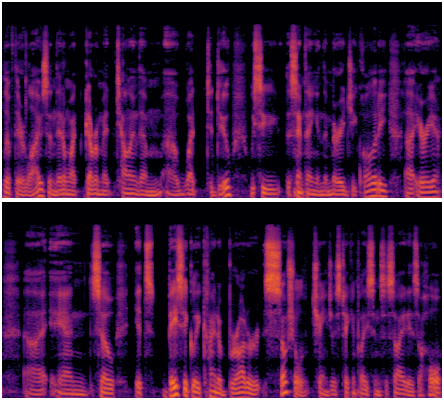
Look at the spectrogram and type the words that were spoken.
live their lives, and they don't want government telling them uh, what to do. We see the same thing in the marriage equality uh, area. Uh, and so it's basically kind of broader social changes taking place in society as a whole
